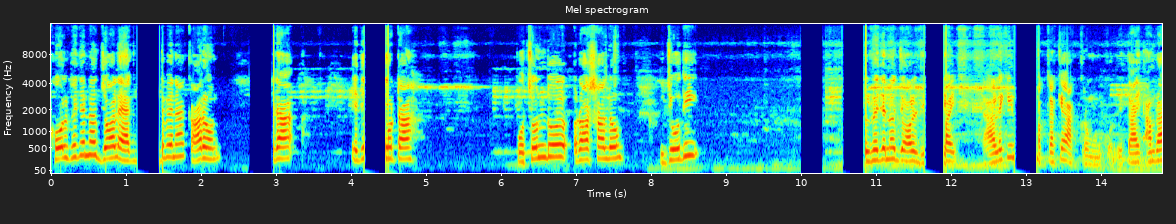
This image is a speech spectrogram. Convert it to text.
খোল ভেজানো জল এক দেবে না, কারণ এরা এদের ওটা প্রচণ্ড রসালো। যদি খোল ভেজানো জল হয়, তাহলে কিন্তু ছত্রাকে আক্রমণ করবে। তাই আমরা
